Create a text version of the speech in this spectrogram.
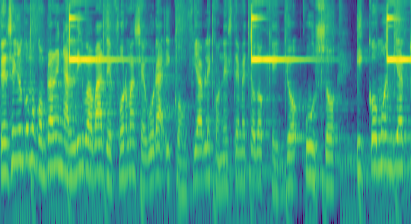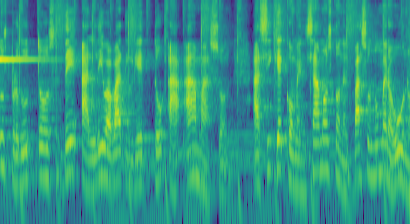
Te enseño cómo comprar en Alibaba de forma segura y confiable con este método que yo uso y cómo enviar tus productos de Alibaba directo a Amazon. Así que comenzamos con el paso número uno.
